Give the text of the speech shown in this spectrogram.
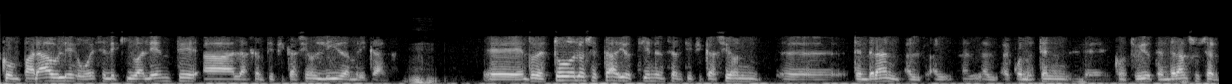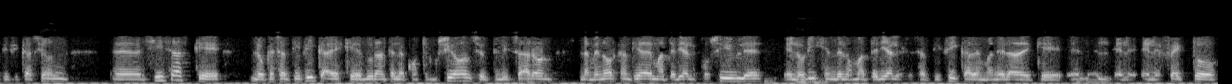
comparable o es el equivalente a la certificación LEED americana. Eh, entonces, todos los estadios tienen certificación, eh, tendrán, cuando estén construidos, tendrán su certificación eh, que lo que certifica es que durante la construcción se utilizaron la menor cantidad de materiales posible, el origen de los materiales se certifica de manera de que el, efecto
